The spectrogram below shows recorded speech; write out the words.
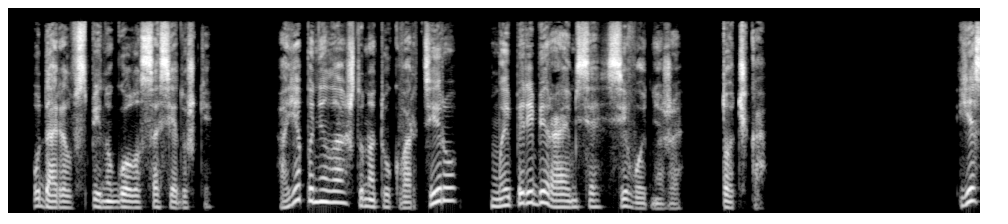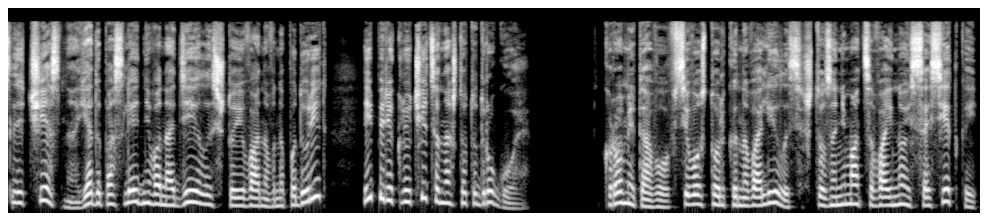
— ударил в спину голос соседушки. А я поняла, что на ту квартиру мы перебираемся сегодня же. Точка. Если честно, я до последнего надеялась, что Ивановна подурит и переключится на что-то другое. Кроме того, всего столько навалилось, что заниматься войной с соседкой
